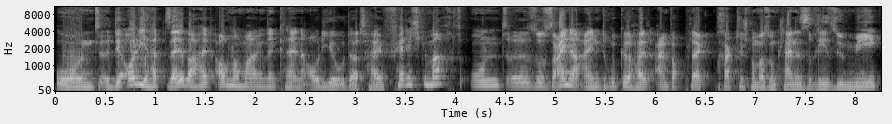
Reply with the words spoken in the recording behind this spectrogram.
Und äh, der Olli hat selber halt auch nochmal eine kleine Audiodatei fertig gemacht und äh, so seine Eindrücke halt einfach praktisch nochmal so ein kleines Resümee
